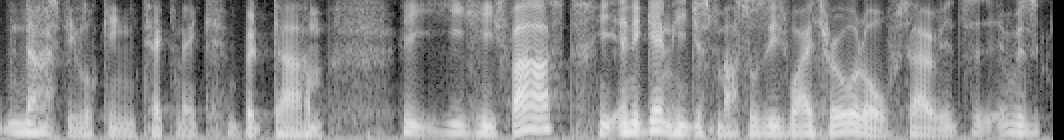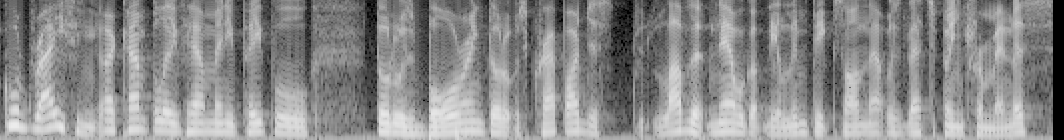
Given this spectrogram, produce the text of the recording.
nasty looking technique, but um, he, he, he's fast. He, and again, he just muscles his way through it all. So it's it was good racing. I can't believe how many people thought it was boring, thought it was crap. I just loved it. Now we've got the Olympics on. That was that's been tremendous.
